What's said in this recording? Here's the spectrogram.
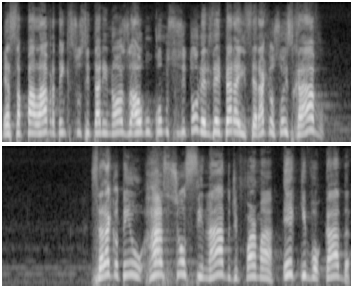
essa palavra tem que suscitar em nós algo como suscitou neles. Ei, peraí, será que eu sou escravo? Será que eu tenho raciocinado de forma equivocada?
